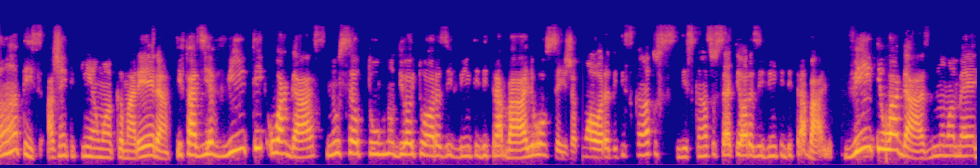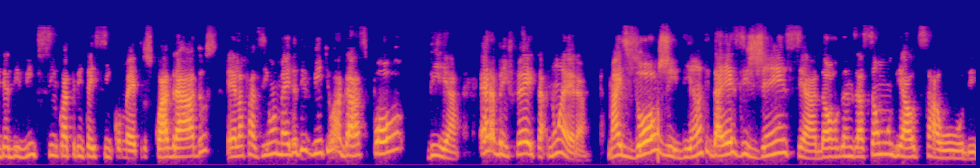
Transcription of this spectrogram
Antes, a gente tinha uma camareira que fazia 20 UHs no seu turno de 8 horas e 20 de trabalho, ou seja, uma hora de descanso, descanso 7 horas e 20 de trabalho. 20 UHs, numa média de 25 a 35 metros quadrados, ela fazia uma média de 20 UHs por dia. Era bem feita? Não era. Mas hoje, diante da exigência da Organização Mundial de Saúde,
